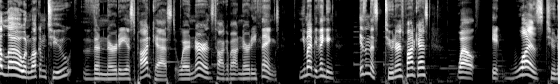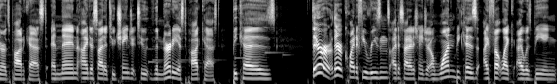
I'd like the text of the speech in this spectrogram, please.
Hello, and welcome to the Nerdiest Podcast, where nerds talk about nerdy things. You might be thinking, isn't this Two Nerds Podcast? Well, it was Two Nerds Podcast, and then I decided to change it to the Nerdiest Podcast because there are there are quite a few reasons I decided to change it. On one, because I felt like I was being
